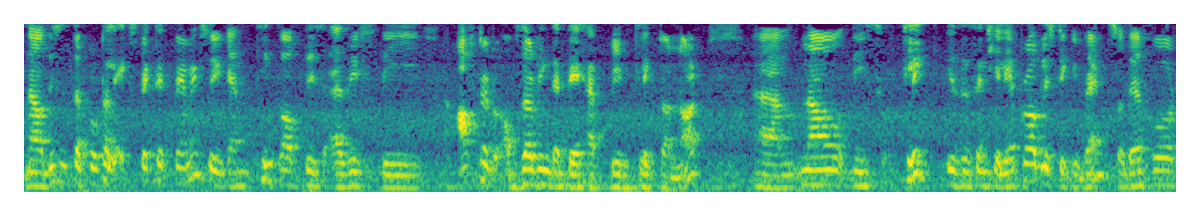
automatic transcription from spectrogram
Now this is the total expected payment. So you can think of this as if the after observing that they have been clicked or not, Um, now this click is essentially a probabilistic event. So therefore,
